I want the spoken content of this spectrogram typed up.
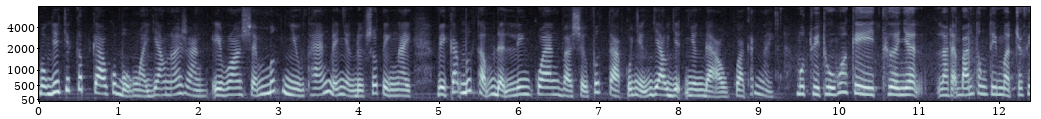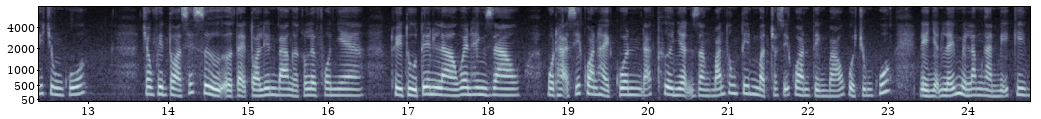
Một giới chức cấp cao của Bộ Ngoại giao nói rằng Iran sẽ mất nhiều tháng để nhận được số tiền này vì các bước thẩm định liên quan và sự phức tạp của những giao dịch nhân đạo qua cách này. Một thủy thủ Hoa Kỳ thừa nhận là đã bán thông tin mật cho phía Trung Quốc. Trong phiên tòa xét xử ở tại tòa liên bang ở California, thủy thủ tên là Wen Heng Zhao, một hạ sĩ quan hải quân đã thừa nhận rằng bán thông tin mật cho sĩ quan tình báo của Trung Quốc để nhận lấy 15.000 Mỹ Kim.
